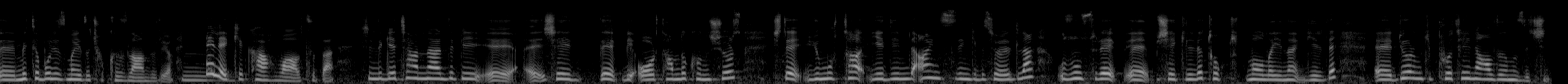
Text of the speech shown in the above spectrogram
e, metabolizmayı da çok hızlandırıyor. Hele ki kahvaltıda. Şimdi geçenlerde bir e, e, şeyde bir ortamda konuşuyoruz. İşte yumurta yediğimde aynı sizin gibi söylediler. Uzun süre e, bir şekilde tok tutma olayına girdi. E, diyorum ki protein aldığınız için.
